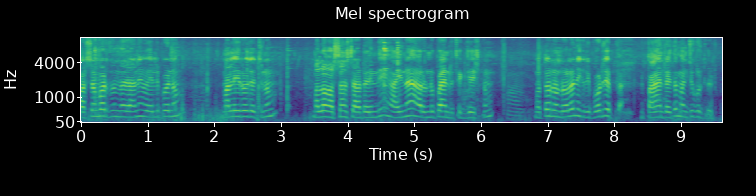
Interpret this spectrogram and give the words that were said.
వర్షం పడుతుంది అని వెళ్ళిపోయినాం. మళ్ళీ ఈరోజు వచ్చినాం. మళ్ళీ వర్షం స్టార్ట్ అయింది. అయినా రెండు పాయింట్లు చెక్ చేసినాం. మొత్తం రెండు రోజుల్లో నీకు రిపోర్ట్ చెప్తా. పాయింట్లు అయితే మంచిగా గుర్తుపెట్టుకో.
